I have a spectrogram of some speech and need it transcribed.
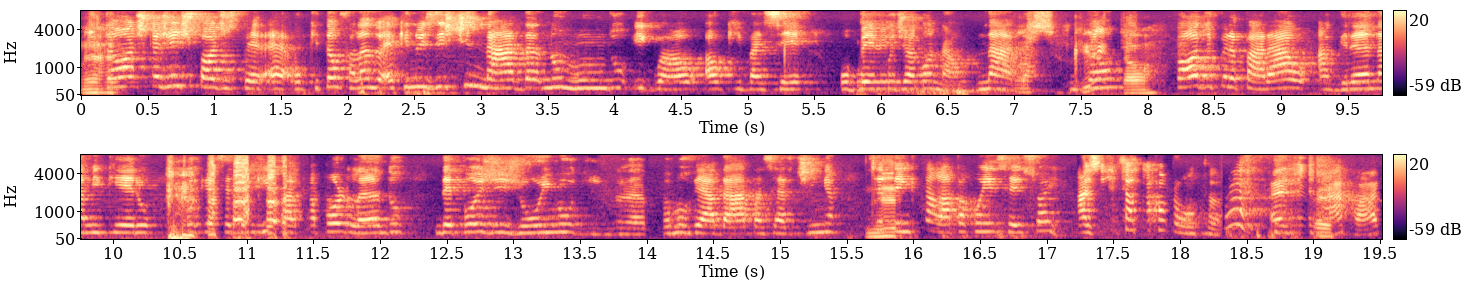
Uhum. Então, acho que a gente pode esperar. É, o que estão falando é que não existe nada no mundo igual ao que vai ser o beco diagonal. Nada. Nossa, então, legal. pode preparar a grana, Miqueiro, porque você tem que ir para Orlando depois de junho. Eh, vamos ver a data certinha. Você é. tem que estar tá lá para conhecer isso aí. A gente já está pronta. É, já, claro.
